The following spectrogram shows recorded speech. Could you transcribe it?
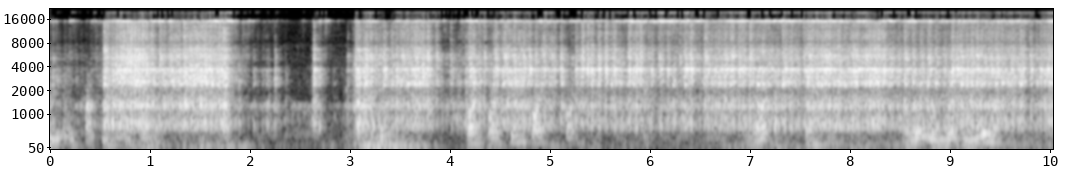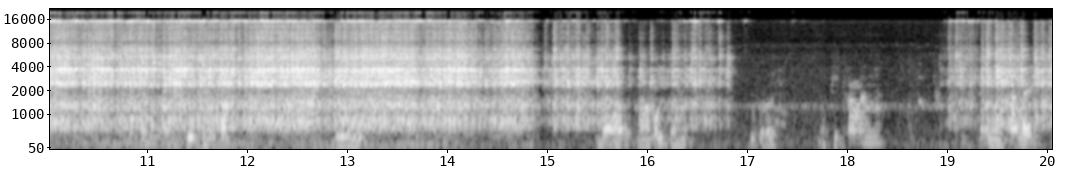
ดีนู่นขัดอยู่นู่นปล่อยปล่อยทิ้งปล่อยปล่อยเอาเลยลงเลยถึงลื่นนะชุดของตักดูนี่บ่เอามาพริกถึงดูเลยเอาพริกข้างนั้นนะข้างหลังข้างไหน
